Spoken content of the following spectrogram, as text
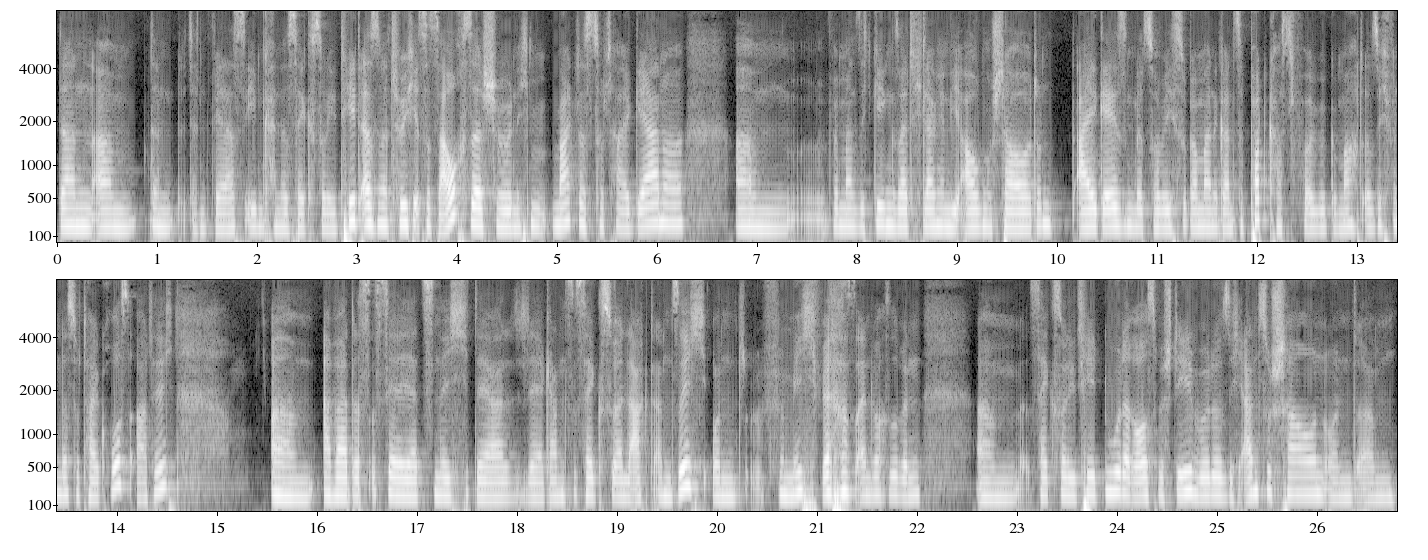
dann, ähm, dann, dann wäre das eben keine Sexualität. Also natürlich ist es auch sehr schön. Ich mag das total gerne ähm, wenn man sich gegenseitig lange in die Augen schaut. Und Eye-Gazing, dazu habe ich sogar mal eine ganze Podcast-Folge gemacht. Also ich finde das total großartig. Ähm, aber das ist ja jetzt nicht der, der ganze sexuelle Akt an sich. Und für mich wäre das einfach so, wenn ähm, Sexualität nur daraus bestehen würde, sich anzuschauen und ähm,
